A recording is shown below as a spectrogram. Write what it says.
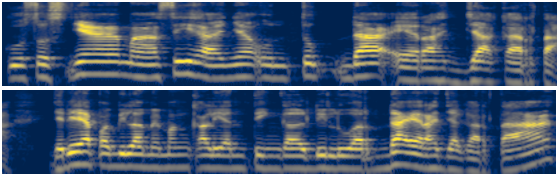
Khususnya masih hanya untuk daerah Jakarta. Jadi apabila memang kalian tinggal di luar daerah Jakarta,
